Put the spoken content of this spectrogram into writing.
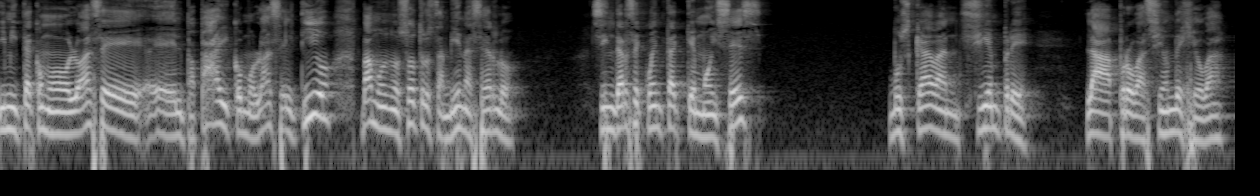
imita como lo hace el papá y como lo hace el tío, vamos nosotros también a hacerlo, sin darse cuenta que Moisés buscaban siempre la aprobación de Jehová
